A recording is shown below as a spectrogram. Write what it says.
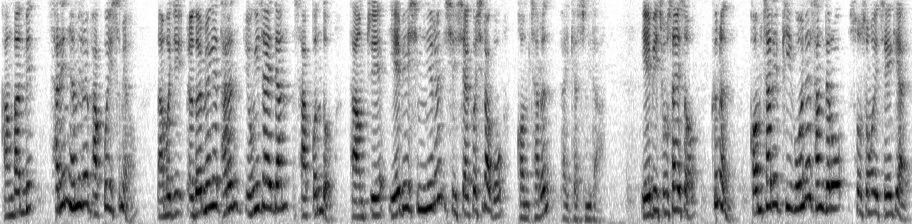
강간 및 살인 혐의를 받고 있으며 나머지 8명의 다른 용의자에 대한 사건도 다음 주에 예비 심리를 실시할 것이라고 검찰은 밝혔습니다. 예비 조사에서 그는 검찰이 피고인을 상대로 소송을 제기할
